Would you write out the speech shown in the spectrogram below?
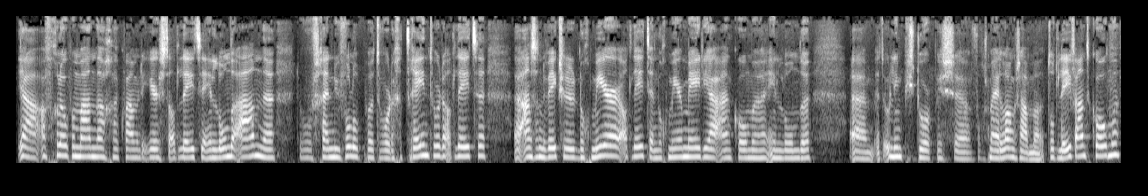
Ja, afgelopen maandag uh, kwamen de eerste atleten in Londen aan. Uh, er schijnt nu volop te worden getraind door de atleten. aanstaande week zullen er nog meer atleten en nog meer media aankomen in Londen. Um, het Olympisch dorp is uh, volgens mij langzaam uh, tot leven aan het komen.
